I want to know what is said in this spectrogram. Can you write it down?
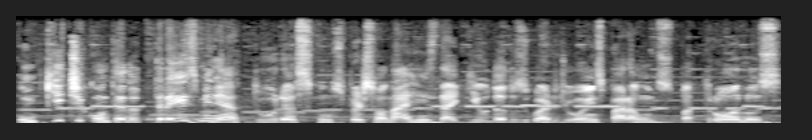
um kit contendo três miniaturas com os personagens da Guilda dos Guardiões para um dos patronos.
